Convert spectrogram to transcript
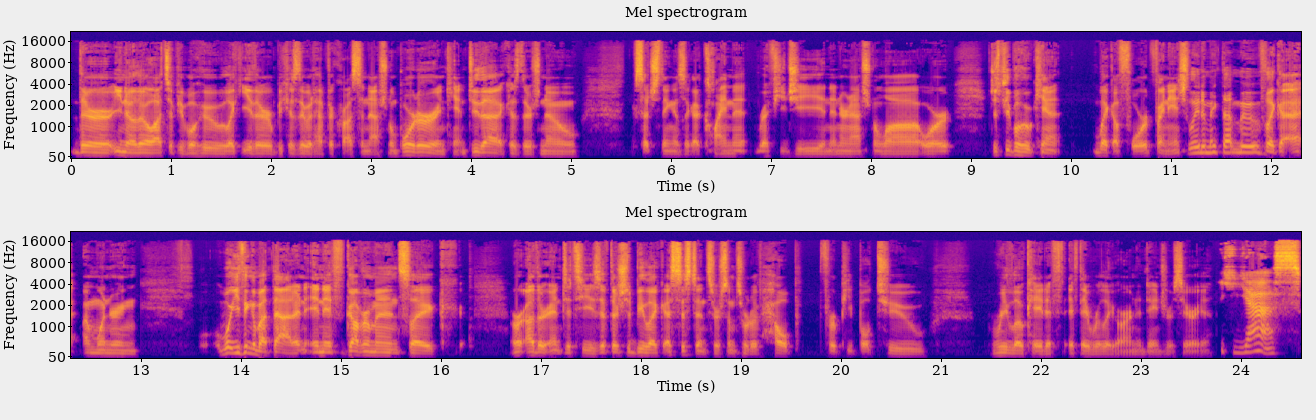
There, you know, there are lots of people who like either because they would have to cross the national border and can't do that because there's no such thing as like a climate refugee in international law, or just people who can't like afford financially to make that move. Like I, I'm wondering what do you think about that and, and if governments like or other entities if there should be like assistance or some sort of help for people to relocate if, if they really are in a dangerous area. Yes.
